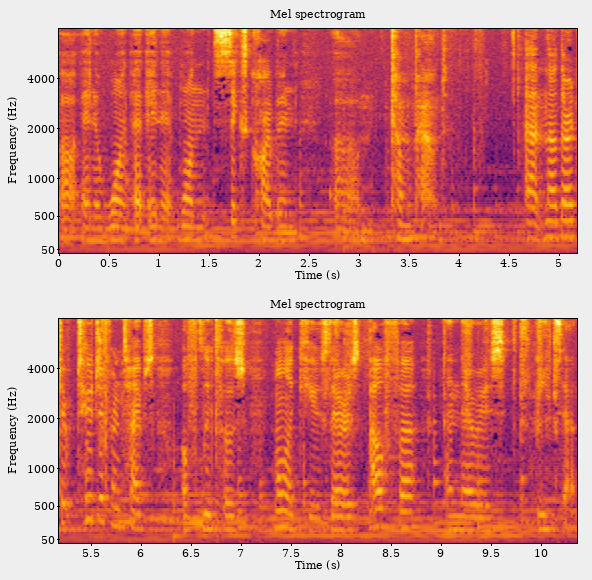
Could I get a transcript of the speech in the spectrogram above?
uh, in, a one, uh, in a one six carbon um, compound. Uh, now, there are two different types of glucose molecules. There is alpha and there is beta.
